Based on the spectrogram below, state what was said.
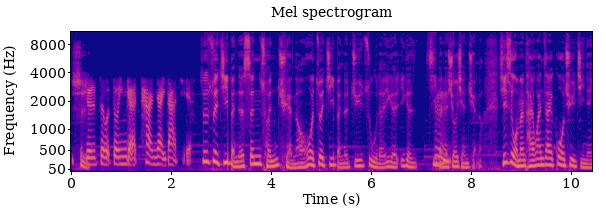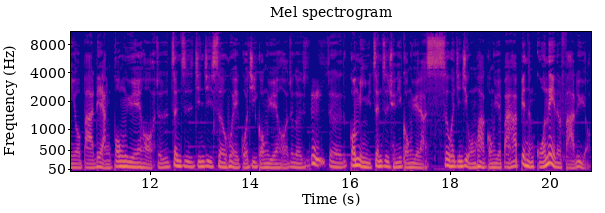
是。我觉得这都应该踏人家一大截。这是最基本的生存权哦，或最基本的居住的一个一个基本的休闲权哦。其实我们台湾在过去几年有把两公约哦，就是政治经济社会国际公约哦，这个嗯这个公民与政治权利公约啦，社会经济文化公约，把它变成国内的法律哦。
